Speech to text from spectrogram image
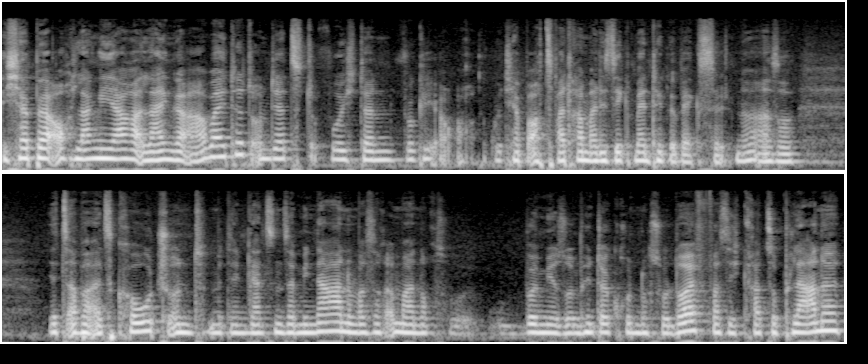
Ich habe ja auch lange Jahre allein gearbeitet und jetzt, wo ich dann wirklich auch, gut, ich habe auch zwei, dreimal die Segmente gewechselt, ne? Also jetzt aber als Coach und mit den ganzen Seminaren und was auch immer noch so bei mir so im Hintergrund noch so läuft, was ich gerade so plane,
